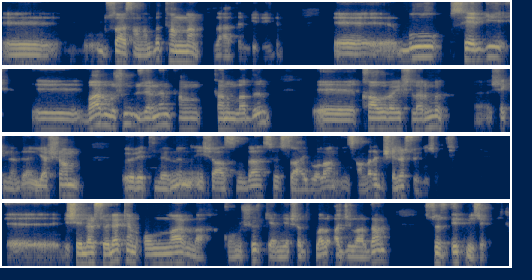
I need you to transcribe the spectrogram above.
e, uluslararası anlamda tanınan zaten biriydim. E, bu sergi e, varoluşum üzerinden tan tanımladığım e, kavrayışlarımı e, şekillendiren yaşam öğretilerinin inşasında söz sahibi olan insanlara bir şeyler söyleyecekti. E, bir şeyler söylerken onlarla konuşurken yaşadıkları acılardan söz etmeyecek miydi?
